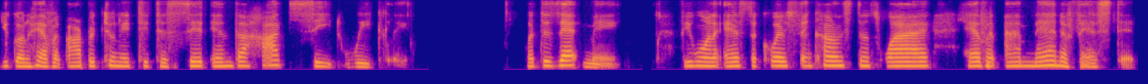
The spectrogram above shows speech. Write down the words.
You're going to have an opportunity to sit in the hot seat weekly. What does that mean? If you want to ask the question, Constance, why haven't I manifested?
